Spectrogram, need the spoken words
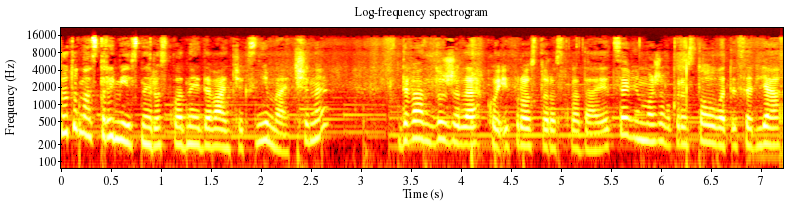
Тут у нас тримісний розкладний диванчик з Німеччини. Диван дуже легко і просто розкладається. Він може використовуватися для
